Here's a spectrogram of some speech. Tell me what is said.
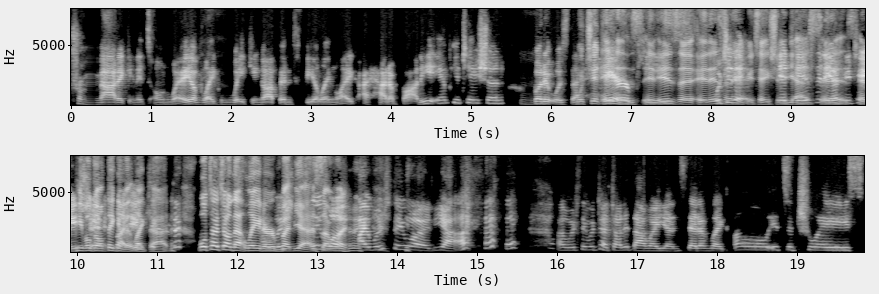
traumatic in its own way of like waking up and feeling like I had a body amputation, mm-hmm. but it was the which it is. Piece, it is a it is which an it amputation. Is. It yes, is an it amputation. Is. And people don't think like, of it like that. We'll touch on that later, but yes, I, would. I wish they would. Yeah. I wish they would touch on it that way. Yeah, instead of like, oh, it's a choice.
